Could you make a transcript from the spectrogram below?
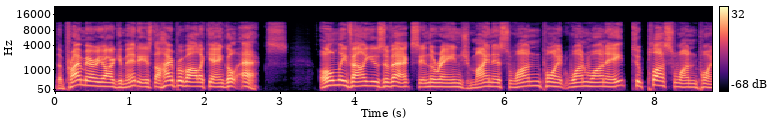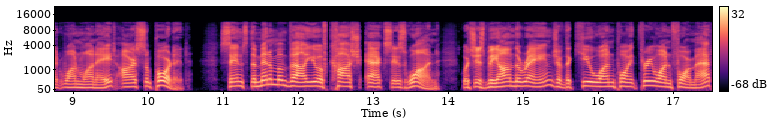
The primary argument is the hyperbolic angle x. Only values of x in the range minus 1.118 to plus 1.118 are supported. Since the minimum value of cosh x is 1, which is beyond the range of the Q1.31 format,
